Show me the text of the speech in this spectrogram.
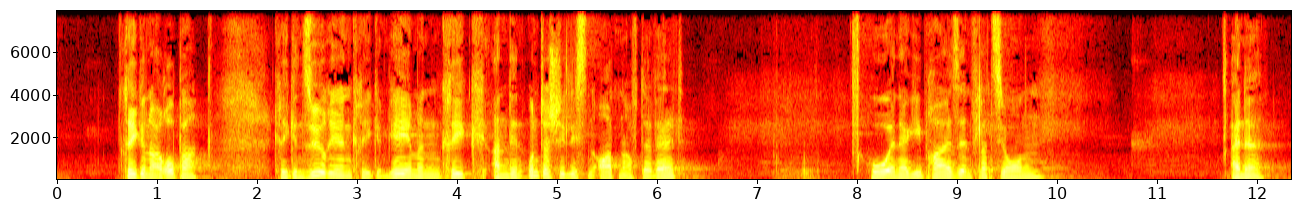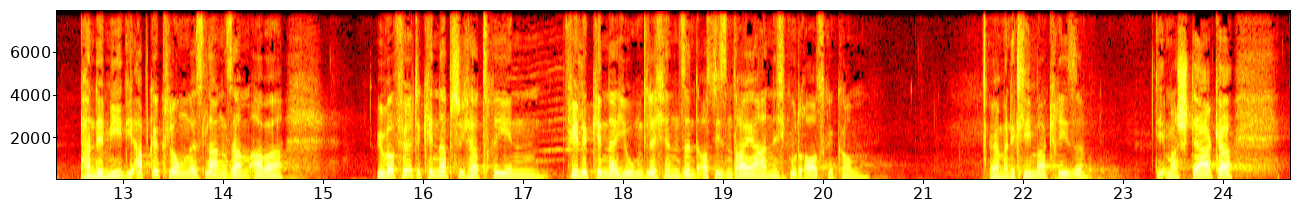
Krieg in Europa, Krieg in Syrien, Krieg im Jemen, Krieg an den unterschiedlichsten Orten auf der Welt, hohe Energiepreise, Inflation, eine Pandemie, die abgeklungen ist langsam, aber überfüllte Kinderpsychiatrien, viele Kinder, Jugendlichen sind aus diesen drei Jahren nicht gut rausgekommen. Wir haben eine Klimakrise, die immer stärker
